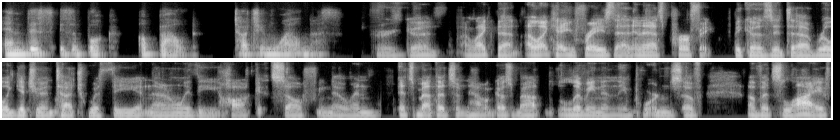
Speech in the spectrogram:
And this is a book about touching wildness. Very good. I like that. I like how you phrase that, and that's perfect because it uh, really gets you in touch with the not only the hawk itself, you know, and its methods and how it goes about living and the importance of of its life,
